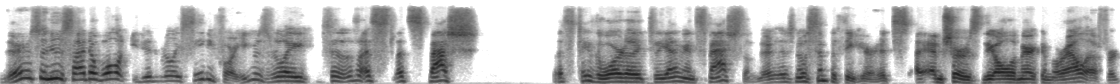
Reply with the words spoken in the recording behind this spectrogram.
there's a new side of Walt you didn't really see before. He was really said, let's let's smash let's take the war to, to the enemy and smash them. There, there's no sympathy here. It's I'm sure it's the all American morale effort,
